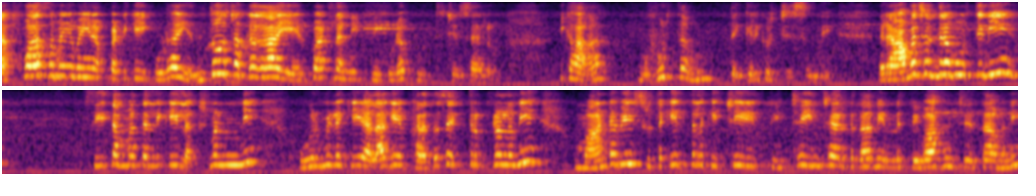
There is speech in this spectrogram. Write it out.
తక్కువ సమయమైనప్పటికీ కూడా ఎంతో చక్కగా ఏర్పాట్లన్నింటినీ కూడా పూర్తి చేశారు. ఇక ముహూర్తం దగ్గరికి వచ్చేసింది. రామచంద్రమూర్తిని సీతమ్మ తల్లికి లక్ష్మణుని ఊర్మిళకి అలాగే భరత శత్రుఘ్నులని మాండవి శృతకీర్తలకి ఇచ్చి నిశ్చయించారు కదా నిన్న వివాహం చేద్దామని.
